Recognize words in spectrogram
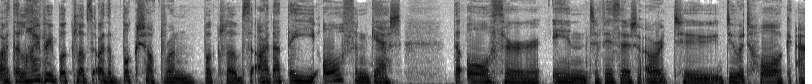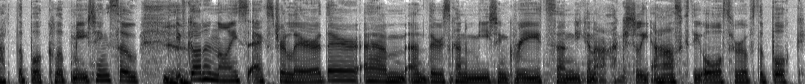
or the library book clubs or the bookshop run book clubs are that they often get the author in to visit or to do a talk at the book club meeting. So yeah. you've got a nice extra layer there, um, and there's kind of meet and greets, and you can actually ask the author of the book.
